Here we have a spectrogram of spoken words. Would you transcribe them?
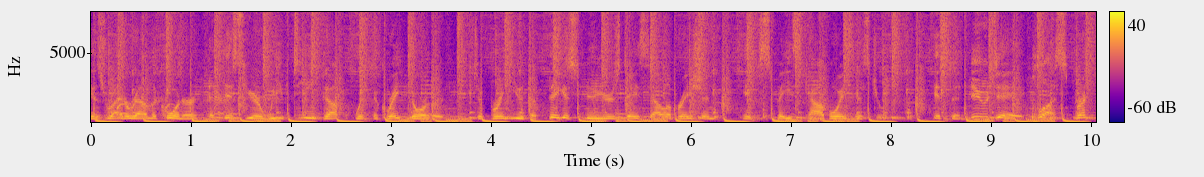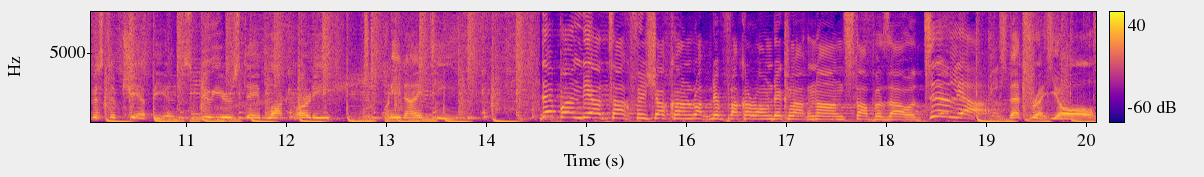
is right around the corner, and this year we've teamed up with the Great Northern to bring you the biggest New Year's Day celebration in Space Cowboys history. It's a new day plus Breakfast of Champions New Year's Day Block Party 2019. Step on the attack, fish, I can rock the flock around the clock non-stop as I would tell ya. That's right, y'all.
